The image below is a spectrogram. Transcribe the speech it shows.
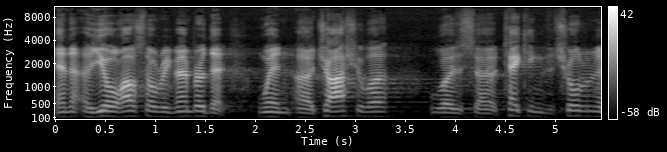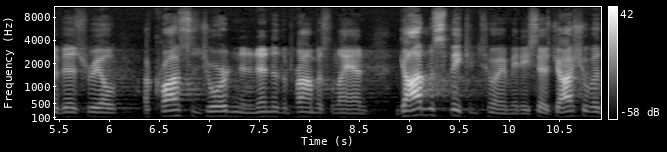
And uh, you'll also remember that when uh, Joshua was uh, taking the children of Israel across the Jordan and into the promised land, God was speaking to him, and he says, Joshua,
